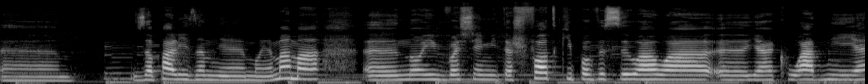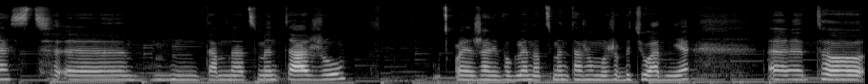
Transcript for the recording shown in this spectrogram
E, zapali ze mnie moja mama, e, no i właśnie mi też fotki powysyłała, e, jak ładnie jest e, tam na cmentarzu. Jeżeli w ogóle na cmentarzu może być ładnie, e, to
